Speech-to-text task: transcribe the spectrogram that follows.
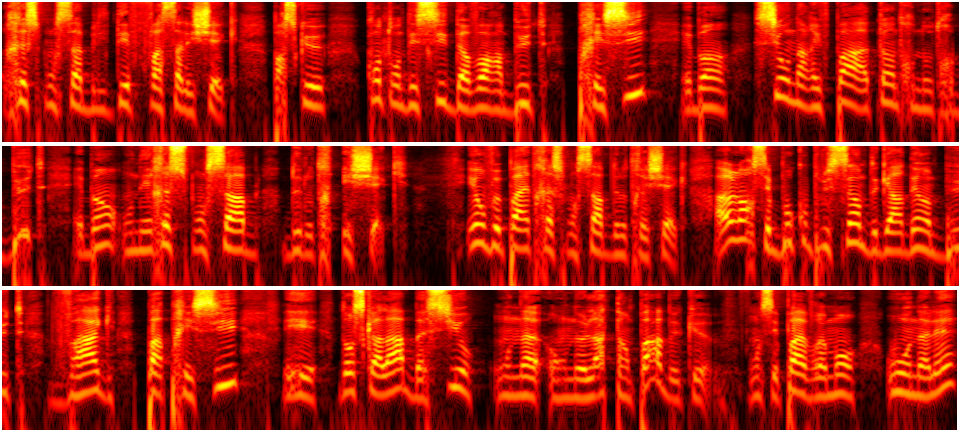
responsabilité face à l'échec. Parce que quand on décide d'avoir un but précis, eh ben, si on n'arrive pas à atteindre notre but, eh ben, on est responsable de notre échec. Et on ne veut pas être responsable de notre échec. Alors c'est beaucoup plus simple de garder un but vague, pas précis. Et dans ce cas-là, ben, si on, ne l'atteint pas, ben, que on ne sait pas vraiment où on allait,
